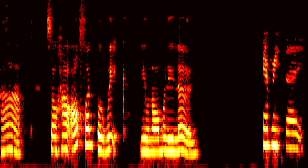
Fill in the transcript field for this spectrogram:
Ah, so how often per week you normally learn? Every day.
